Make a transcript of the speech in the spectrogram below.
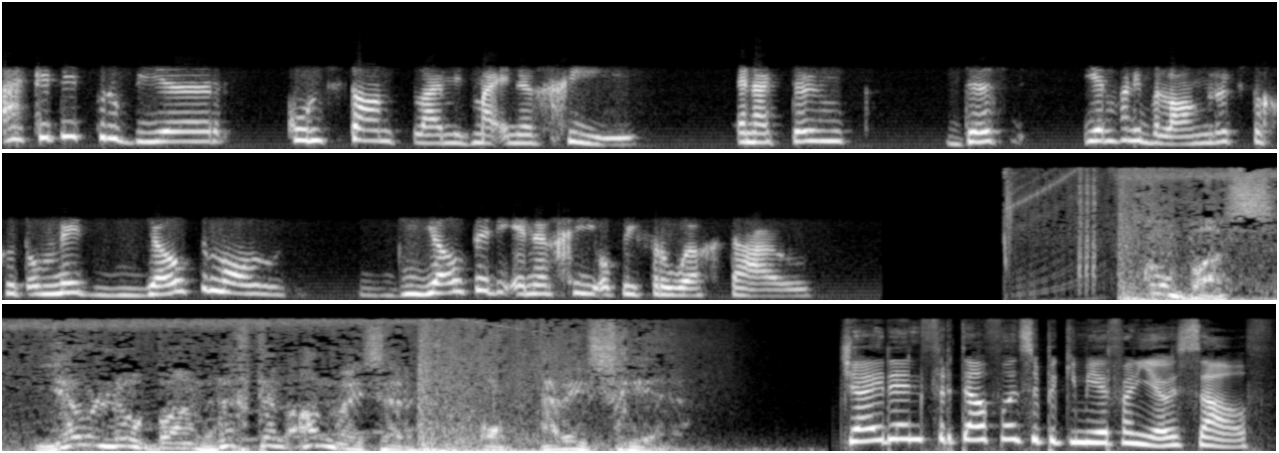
ek het net probeer konstant bly met my energie. En ek dink dis een van die belangrikste goed om net heeltemal die hele tyd die energie op die verhoog te hou. Kompas, jou loopbaanrigtingaanwyser op RSG. Jaden, vertel ons 'n bietjie meer van jouself.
